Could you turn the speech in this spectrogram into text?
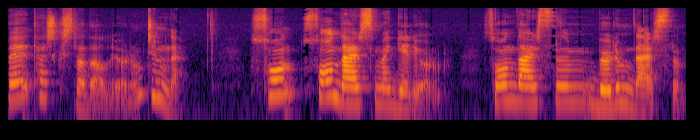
ve taş da alıyorum. Şimdi son son dersime geliyorum. Son dersim bölüm dersim.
